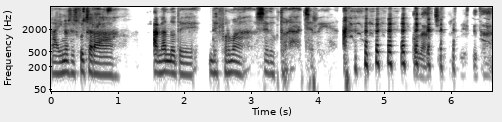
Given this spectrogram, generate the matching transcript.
Ahí nos escuchará hablándote de forma seductora, Cherry. Hola, Cherry. ¿Qué tal?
